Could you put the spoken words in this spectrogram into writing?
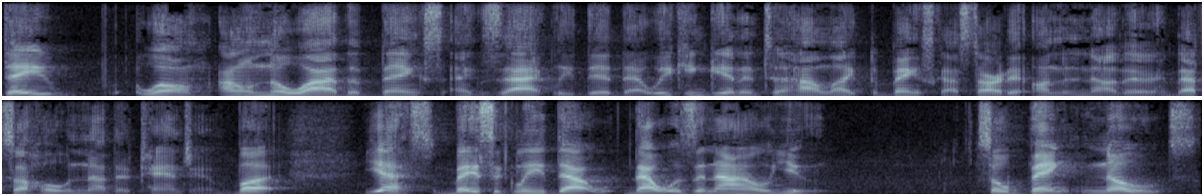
they well, I don't know why the banks exactly did that. We can get into how like the banks got started on another. That's a whole nother tangent. But yes, basically that that was an IOU. So bank notes,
